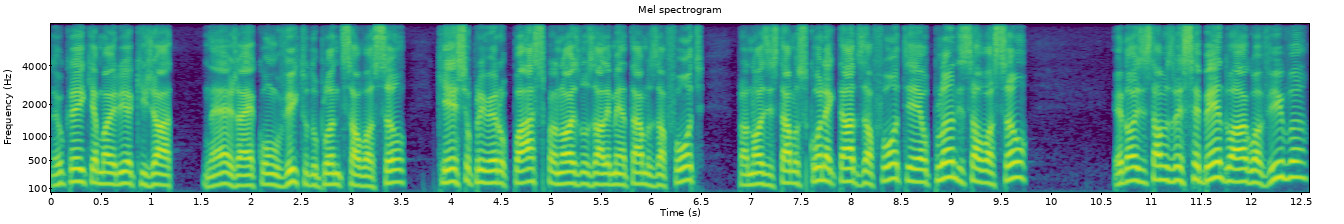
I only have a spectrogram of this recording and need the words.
Eu creio que a maioria aqui já, né, já é convicto do plano de salvação, que esse é o primeiro passo para nós nos alimentarmos da fonte, para nós estarmos conectados à fonte, é o plano de salvação. E nós estamos recebendo a água viva,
